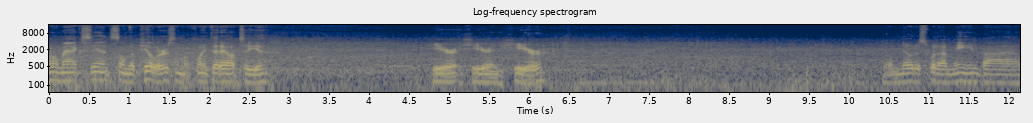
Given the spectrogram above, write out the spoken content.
Chrome accents on the pillars. I'm going to point that out to you. Here, here, and here. You'll notice what I mean by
